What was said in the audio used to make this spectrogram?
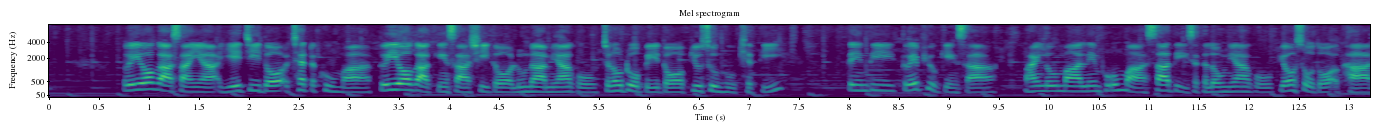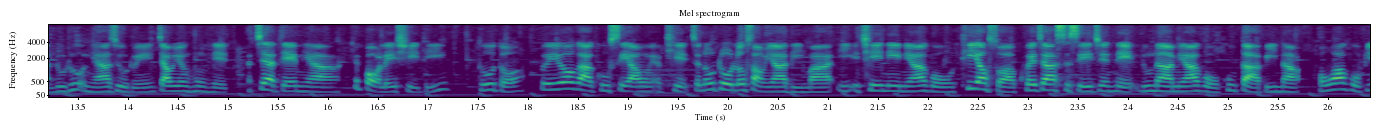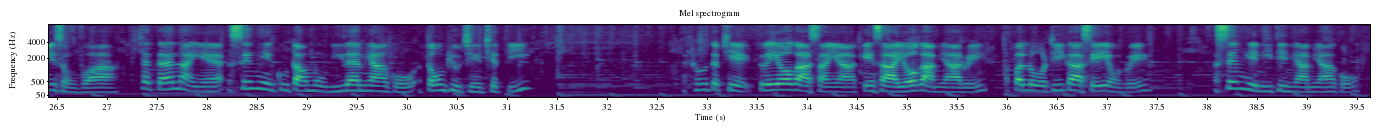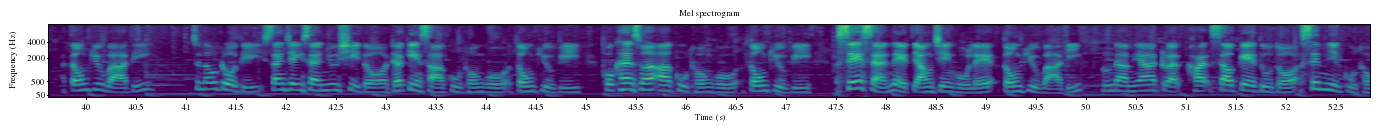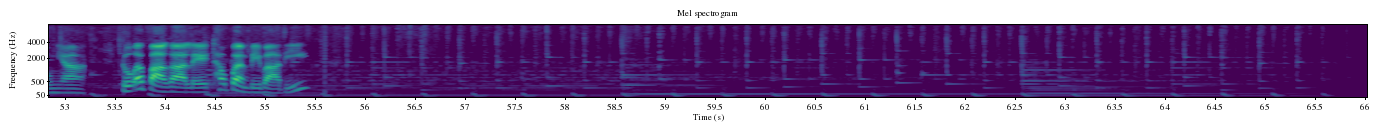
သွေးယောဂဆိုင်ရာအရေးကြီးသောအချက်တစ်ခုမှာသွေးယောဂကင်ဆာရှိသောလူနာများကိုကျွန်ုပ်တို့ပေးသောပြုစုမှုဖြစ်သည်။သင်သည်သွေးဖြူကင်ဆာဘိုင်လိုမာလင်ဖိုမာစသည့်စကားလုံးများကိုပြောဆိုသောအခါလူထုအများစုတွင်ကြောက်ရွံ့မှုနှင့်အကြက်တဲများဖြစ်ပေါ်လေးရှိသည်။သို့သောသွေးယောဂကူဆရာဝန်အဖြစ်ကျွန်ုပ်တို့လှုပ်ဆောင်ရသည်မှာဤအခြေအနေများကိုထိရောက်စွာခွဲခြားစစ်ဆေးခြင်းနှင့်လူနာများကိုကုသပြီးနောက်ဘဝကိုပြည့်စုံစွာ ဖြတ်တန်းနိုင်ရန်အစင်းမြင့်ကူတောက်မှုနည်းလမ်းများကိုအသုံးပြုခြင်းဖြစ်သည်အထူးသဖြင့်ကလေးယောဂဆိုင်ရာကင်ဆာယောဂများတွင်အပလိုအဓိကဆေးရုံတွင်အစင်းမြင့်နည်းပညာများကိုအသုံးပြုပါသည်ကျွန်ုပ်တို့သည်စံချိန်စံညွှရှိသောဓာတ်ကင်ဆာကုထုံးကိုအသုံးပြုပြီးကိုယ်ခန့်စွမ်းအားကုထုံးကိုအသုံးပြုပြီးအစေးဆန်လှည့်ပြောင်းခြင်းကိုလည်းအသုံးပြုပါသည်လူနာများအတွက်ဆယ်ကဲ့သို့သောအစင်းမြင့်ကုထုံးများလိုအပ်ပါကလည်းထောက်ပံ့ပေးပါသည်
